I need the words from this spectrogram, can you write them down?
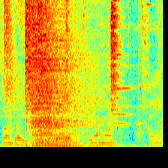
Stormblaze, 3 on 1, faint.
